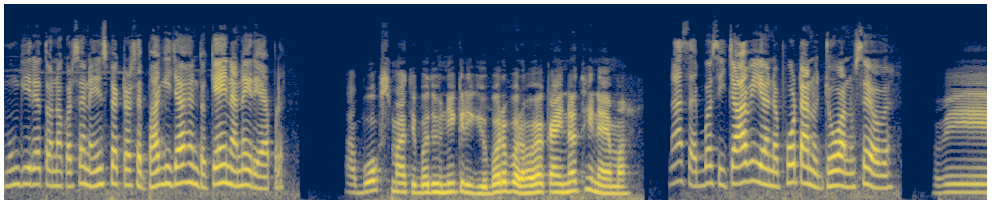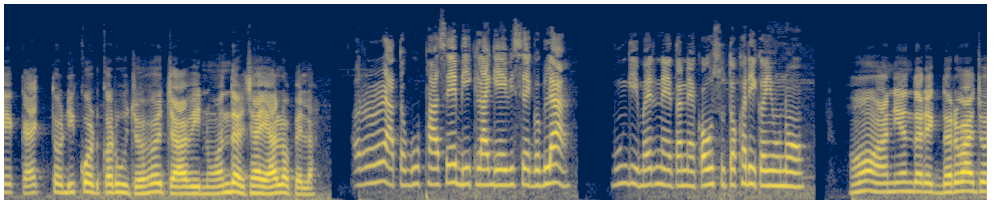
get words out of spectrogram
મૂંગી રે તો ન કરશે ને ઇન્સ્પેક્ટર સાહેબ ભાગી જાહે ને તો ક્યાંય ના નહીં રે આપણે. આ બોક્સમાંથી બધું નીકળી ગયું બરોબર? હવે કાંઈ નથી ને એમાં? ના સાહેબ બસ ઈ ચાવી અને ફોટાનું જોવાનું છે હવે. હવે કાંઈક તો ડીકોડ કરવું જોઈએ ચાવીનું. અંદર જાય હાલો પેલા. અરે આ તો ગુફા છે બીક લાગે એવી છે ગગલા. મૂંગી મરીને તને કહું છું તો ખરી કયું નો. હા આની અંદર એક દરવાજો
